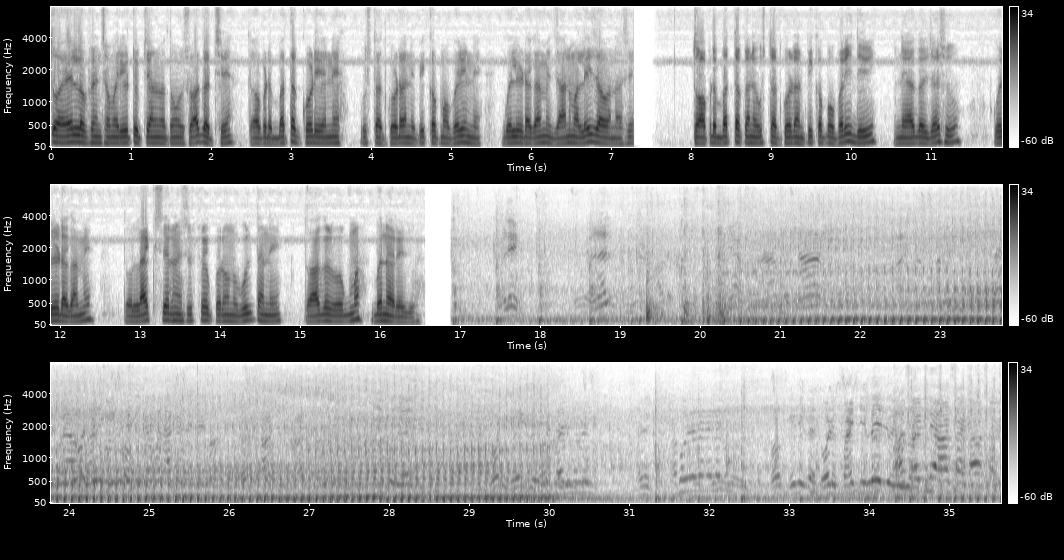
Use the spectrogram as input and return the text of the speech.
તો hello friends અમારી YouTube ચેનલમાં તમારું સ્વાગત છે. તો આપણે બતક ઘોડી અને ઉસ્તાદ ઘોડાની પિકઅપમાં ભરીને ગોલીડા ગામે જાનમાં લઈ જવાના છે. તો આપણે બતક અને ઉસ્તાદ ઘોડાની પિકઅપો ભરી દેવી અને આગળ જશું ગોલીડા ગામે. તો લાઇક શેર અને સબસ્ક્રાઈબ કરવાનું ભૂલતા નહીં. તો આગળ વર્ગમાં બના રહેજો. થોડી પાછી લઈ લો આ સાઈડ લે આ સાઈડ આ સાઈડ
